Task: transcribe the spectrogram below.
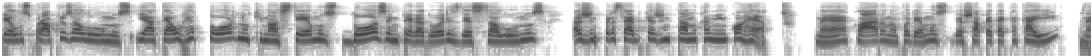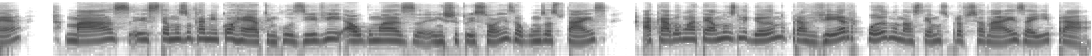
pelos próprios alunos e até o retorno que nós temos dos empregadores desses alunos, a gente percebe que a gente está no caminho correto, né? Claro, não podemos deixar a peteca cair, né? Mas estamos no caminho correto. Inclusive, algumas instituições, alguns hospitais, acabam até nos ligando para ver quando nós temos profissionais aí para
